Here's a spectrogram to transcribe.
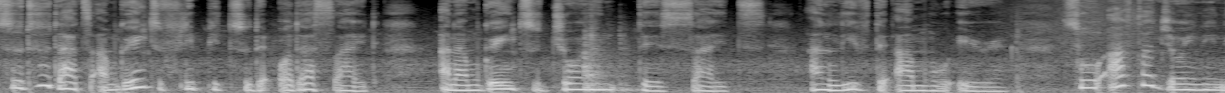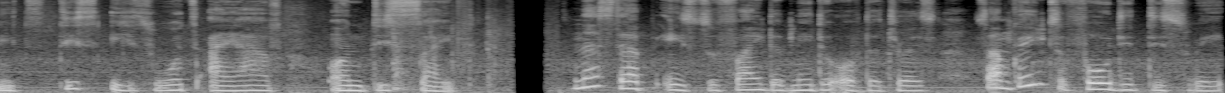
to do that i'm going to flip it to the other side and i'm going to join the sides and leave the armhole area. So after joining it this is what i have on this side. Next step is to find the middle of the dress. So i'm going to fold it this way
